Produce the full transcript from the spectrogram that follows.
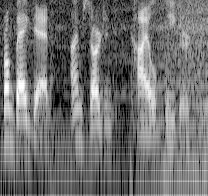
From Baghdad, I'm Sergeant Kyle Pflieger.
